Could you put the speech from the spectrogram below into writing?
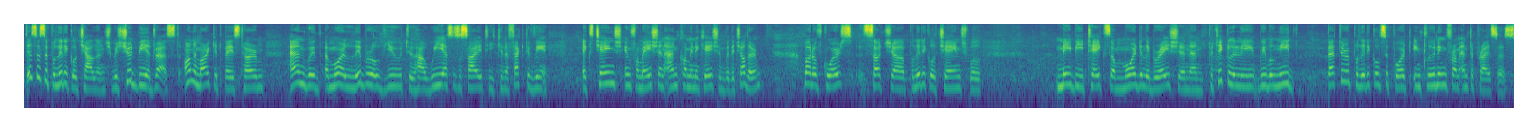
This is a political challenge which should be addressed on a market-based term and with a more liberal view to how we as a society can effectively exchange information and communication with each other. But of course, such a political change will maybe take some more deliberation and particularly we will need better political support, including from enterprises.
